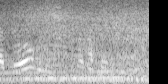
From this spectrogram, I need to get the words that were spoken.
D'abord, le chiffre rappelle.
